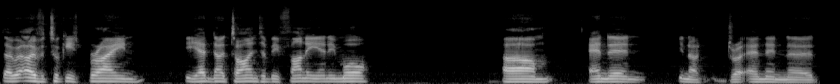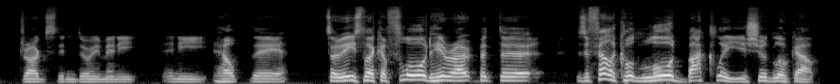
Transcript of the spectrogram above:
they overtook his brain. He had no time to be funny anymore. Um, and then you know, dr- and then uh, drugs didn't do him any any help there. So he's like a flawed hero. But the, there's a fella called Lord Buckley you should look up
